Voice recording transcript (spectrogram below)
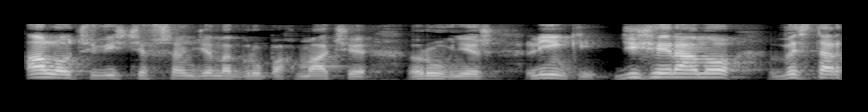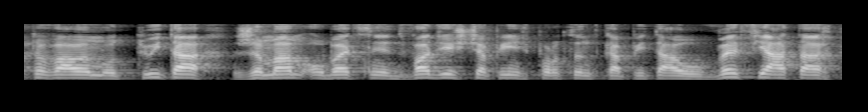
ale oczywiście wszędzie na grupach macie również linki. Dzisiaj rano wystartowałem od tweeta, że mam obecnie 25% kapitału we fiatach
